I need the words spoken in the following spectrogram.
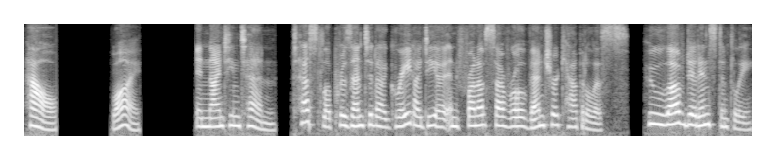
How? Why? In 1910, Tesla presented a great idea in front of several venture capitalists, who loved it instantly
